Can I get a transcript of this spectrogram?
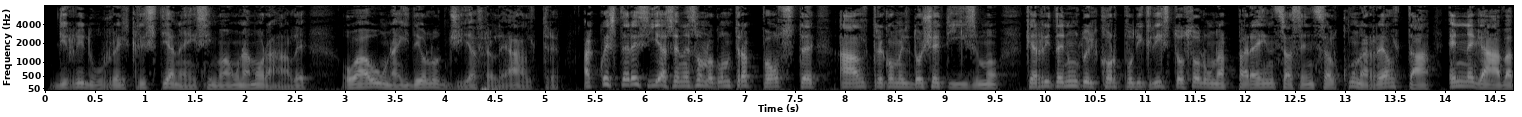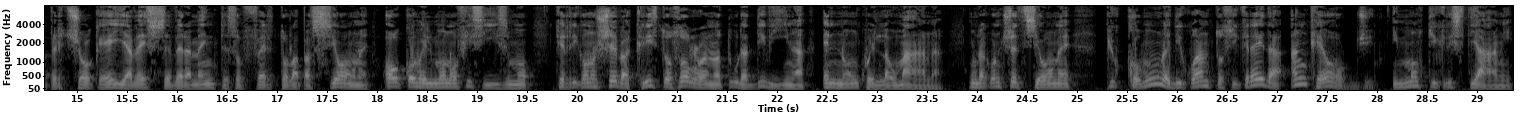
di ridurre il cristianesimo a una morale o a una ideologia fra le altre. A questa eresia se ne sono contrapposte altre come il docetismo, che ha ritenuto il corpo di Cristo solo un'apparenza senza alcuna realtà e negava perciò che egli avesse veramente sofferto la passione, o come il monofisismo, che riconosceva a Cristo solo la natura divina e non quella umana una concezione più comune di quanto si creda anche oggi in molti cristiani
